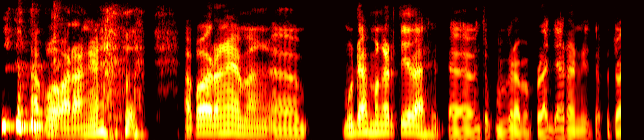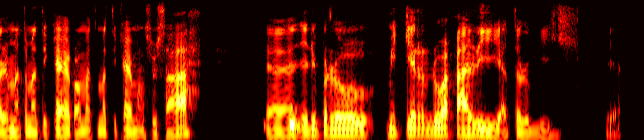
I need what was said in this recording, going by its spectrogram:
aku orangnya aku orangnya emang uh, mudah mengerti lah uh, untuk beberapa pelajaran gitu kecuali matematika ya kalau matematika emang susah uh, jadi perlu mikir dua kali atau lebih. Ya.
